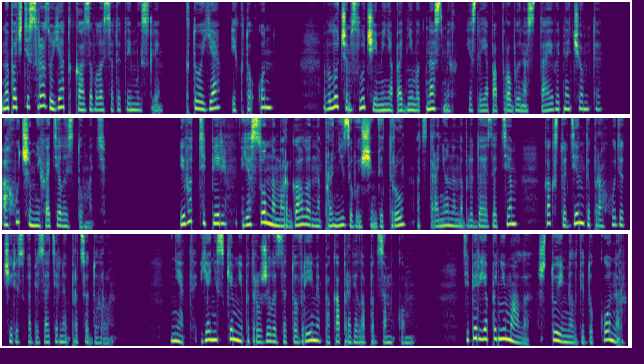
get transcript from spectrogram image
Но почти сразу я отказывалась от этой мысли. Кто я и кто он? В лучшем случае меня поднимут на смех, если я попробую настаивать на чем то а худшем не хотелось думать. И вот теперь я сонно моргала на пронизывающем ветру, отстраненно наблюдая за тем, как студенты проходят через обязательную процедуру. Нет, я ни с кем не подружилась за то время, пока провела под замком. Теперь я понимала, что имел в виду Конор,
